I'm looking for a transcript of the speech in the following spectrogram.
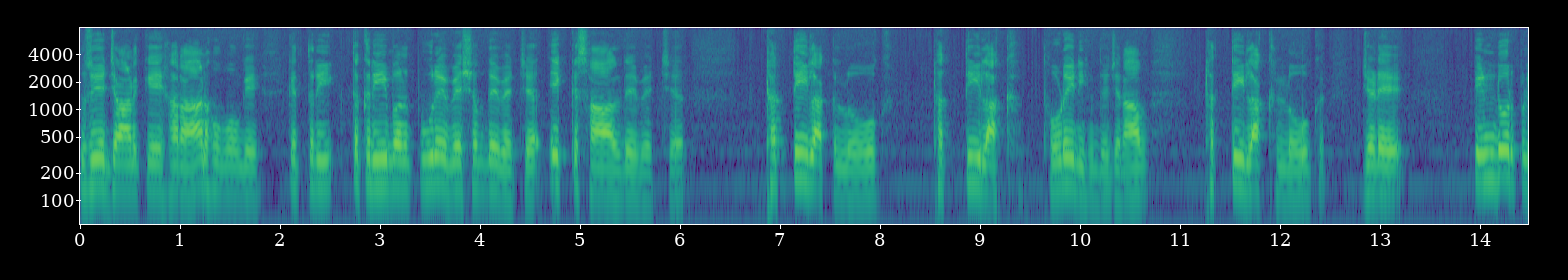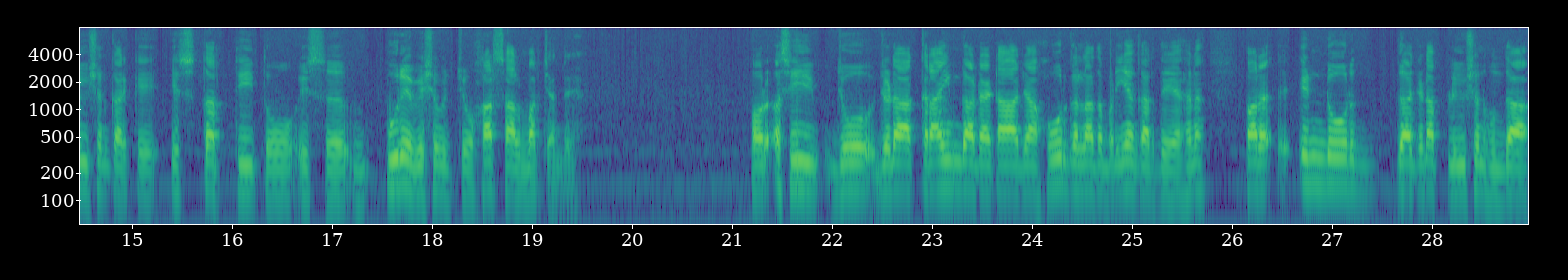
ਤੁਸੀਂ ਇਹ ਜਾਣ ਕੇ ਹੈਰਾਨ ਹੋਵੋਗੇ ਕਿ ਤਕਰੀਬਨ ਪੂਰੇ ਵਿਸ਼ਵ ਦੇ ਵਿੱਚ ਇੱਕ ਸਾਲ ਦੇ ਵਿੱਚ 38 ਲੱਖ ਲੋਕ 38 ਲੱਖ ਥੋੜੇ ਨਹੀਂ ਹੁੰਦੇ ਜਨਾਬ 38 ਲੱਖ ਲੋਕ ਜਿਹੜੇ ਇਨਡੋਰ ਪੋਲੂਸ਼ਨ ਕਰਕੇ ਇਸ ਧਰਤੀ ਤੋਂ ਇਸ ਪੂਰੇ ਵਿਸ਼ਵ ਵਿੱਚੋਂ ਹਰ ਸਾਲ ਮਰ ਜਾਂਦੇ ਆ। ਔਰ ਅਸੀਂ ਜੋ ਜਿਹੜਾ ਕ੍ਰਾਈਮ ਦਾ ਡਾਟਾ ਜਾਂ ਹੋਰ ਗੱਲਾਂ ਤਾਂ ਬੜੀਆਂ ਕਰਦੇ ਆ, ਹਨਾ? ਪਰ ਇਨਡੋਰ ਦਾ ਜਿਹੜਾ ਪੋਲੂਸ਼ਨ ਹੁੰਦਾ,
